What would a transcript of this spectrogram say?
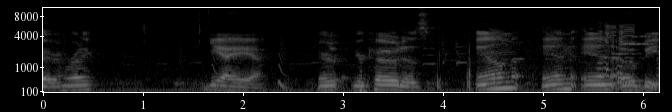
Okay, ready? Yeah, yeah, yeah. Your your code is M N N O B.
